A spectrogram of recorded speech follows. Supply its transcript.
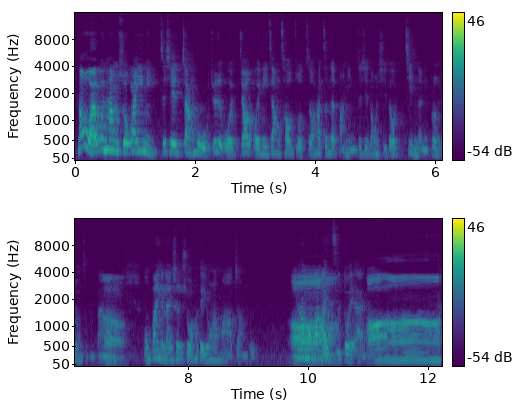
然后我还问他们说，万一你这些账户，就是我教维尼这样操作之后，他真的把你们这些东西都禁了，你不能用怎么办？嗯，我们班一个男生说，他可以用他妈的账户，因哦为他妈妈来自对岸。哦，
